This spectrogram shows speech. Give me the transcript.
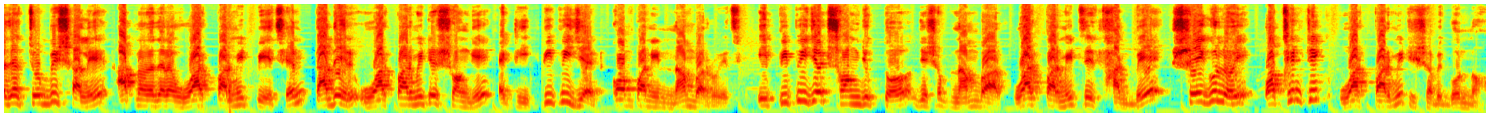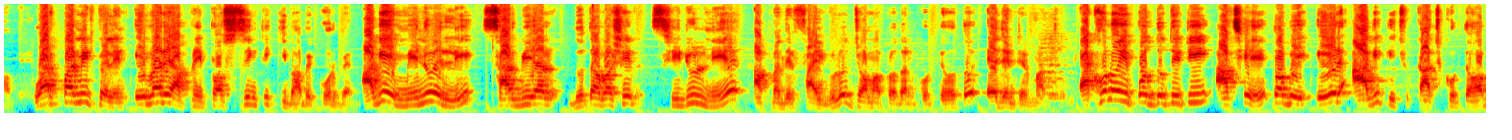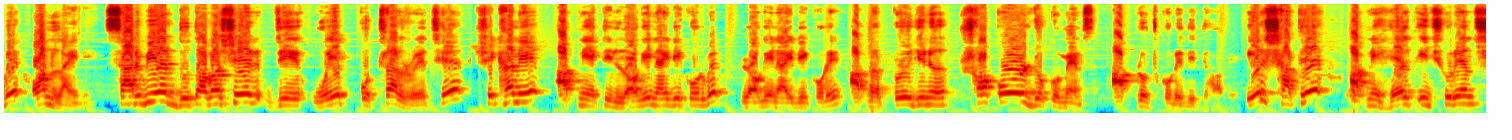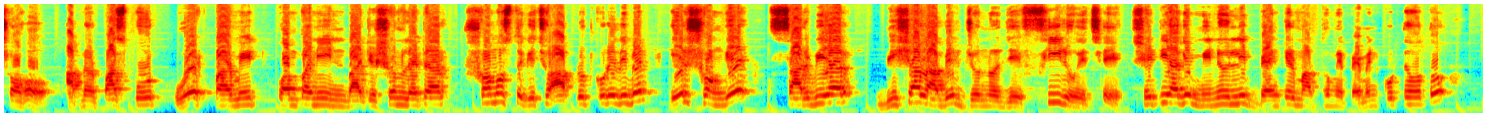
সালে আপনারা যারা ওয়ার্ক পারমিট পেয়েছেন, তাদের ওয়ার্ক পারমিটের সঙ্গে একটি পিপিজেড কোম্পানির নাম্বার রয়েছে। এই পিপিজেড সংযুক্ত যেসব নাম্বার ওয়ার্ক পারমিট থাকবে, সেইগুলোই অথেন্টিক ওয়ার্ক পারমিট হিসাবে গণ্য হবে। ওয়ার্ক পারমিট পেলেন, এবারে আপনি প্রসেসিংটি কীভাবে করবেন? আগে ম্যানুয়ালি সার্বিয়ার দূতাবাসের শিডিউল নিয়ে আপনাদের ফাইলগুলো জমা প্রদান করতে হতো এজেন্টের মাধ্যমে। এখনও এই পদ্ধতিটি আছে, তবে এর আগে কিছু কাজ করতে হবে অনলাইনে। সার্বিয়ার দূতাবাসের যে ওয়েব পোর্টাল রয়েছে, সেখানে আপনি একটি লগ ইন আইডি করবেন। লগ ইন আইডি করে আপনার প্রয়োজনীয় সকল ডকুমেন্টস আপলোড করে দিতে হবে। এর সাথে আপনি হেলথ ইন্স্যুরেন্স সহ আপনার passport work permit company invitation letter সমস্ত কিছু আপলোড করে দিবেন। এর সঙ্গে সার্বিয়ার ভিসা লাভের জন্য যে ফি রয়েছে, সেটি আগে ম্যানুয়ালি ব্যাংকের মাধ্যমে পেমেন্ট করতে হতো।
